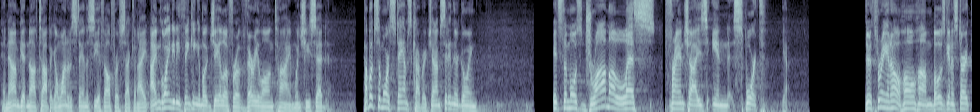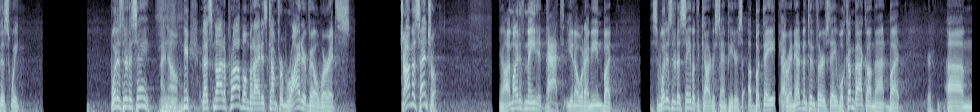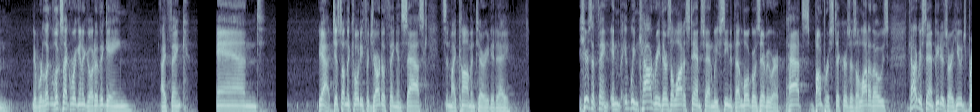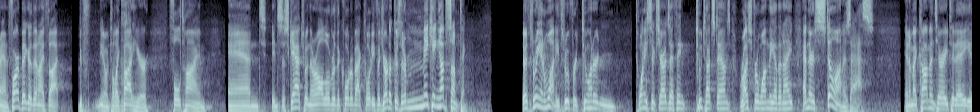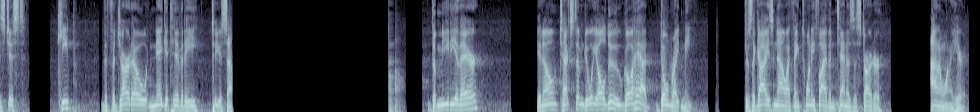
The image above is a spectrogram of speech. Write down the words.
And now I'm getting off topic. I wanted to stay in the CFL for a second. I, I'm going to be thinking about JLo for a very long time when she said, How about some more stamps coverage? And I'm sitting there going, It's the most drama less franchise in sport. Yeah. They're 3 and 0. Ho hum. Bo's going to start this week. What is there to say? I know. That's not a problem, but I just come from Riderville where it's drama central. You know, I might have made it that, you know what I mean? But so what is there to say about the Calgary Stampeders? Uh, but they are in Edmonton Thursday. We'll come back on that, but um, it looks like we're going to go to the game, I think. And yeah, just on the Cody Fajardo thing in Sask, it's in my commentary today. Here's the thing. In, in Calgary, there's a lot of Stamps fan. We've seen it. That logo's everywhere. Hats, bumper stickers. There's a lot of those. Calgary Stampeders are a huge brand, far bigger than I thought. You know, until I got here full time. And in Saskatchewan, they're all over the quarterback Cody Fajardo because they're making up something. They're three and one. He threw for 226 yards, I think, two touchdowns, rushed for one the other night, and they're still on his ass. And my commentary today is just keep the Fajardo negativity to yourself. The media there, you know, text them, do what you all do, go ahead. Don't write me. Because the guy's now, I think, 25 and 10 as a starter. I don't want to hear it.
